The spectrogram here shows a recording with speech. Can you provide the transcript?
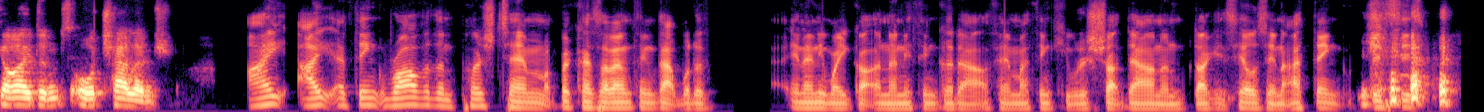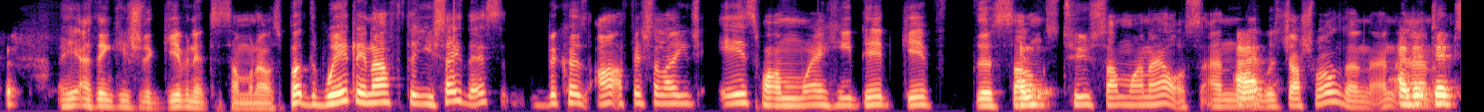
guidance or challenge. I, I I think rather than pushed him because I don't think that would have in any way gotten anything good out of him. I think he would have shut down and dug his heels in. I think this is he, I think he should have given it to someone else. But weirdly enough that you say this, because Art Official Age is one where he did give the songs to someone else, and Uh, it was Josh Welton, and and it did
